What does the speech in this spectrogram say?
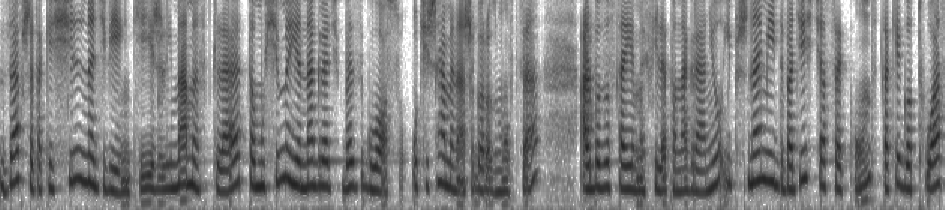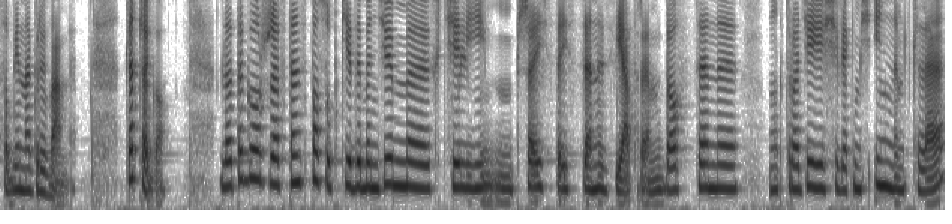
Zawsze takie silne dźwięki, jeżeli mamy w tle, to musimy je nagrać bez głosu. Uciszamy naszego rozmówcę albo zostajemy chwilę po nagraniu i przynajmniej 20 sekund takiego tła sobie nagrywamy. Dlaczego? Dlatego, że w ten sposób, kiedy będziemy chcieli mm, przejść z tej sceny z wiatrem do sceny, mm, która dzieje się w jakimś innym tle,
